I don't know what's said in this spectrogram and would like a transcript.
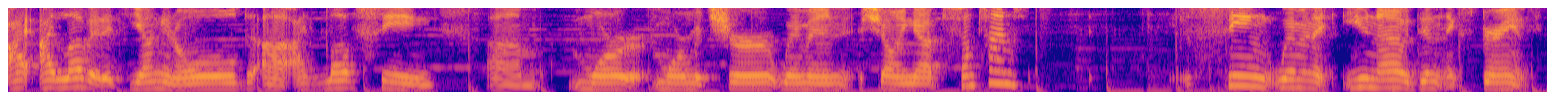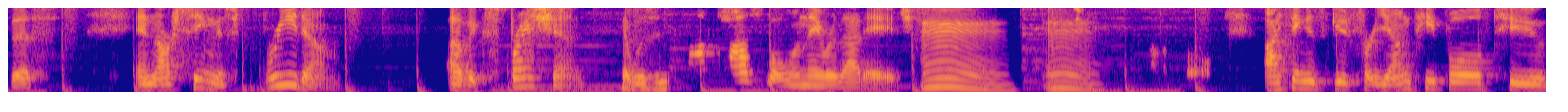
I, I love it. It's young and old. Uh, I love seeing um, more more mature women showing up. Sometimes seeing women that you know didn't experience this and are seeing this freedom of expression that was mm-hmm. not possible when they were that age. Mm, mm. I think it's good for young people to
